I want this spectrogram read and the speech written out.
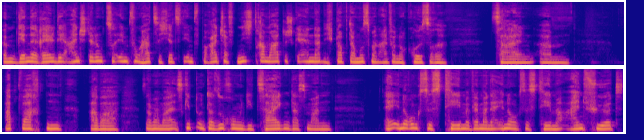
Ähm, generell die Einstellung zur Impfung hat sich jetzt die Impfbereitschaft nicht dramatisch geändert. Ich glaube, da muss man einfach noch größere Zahlen ähm, abwarten. Aber sagen wir mal, es gibt Untersuchungen, die zeigen, dass man Erinnerungssysteme, wenn man Erinnerungssysteme einführt,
